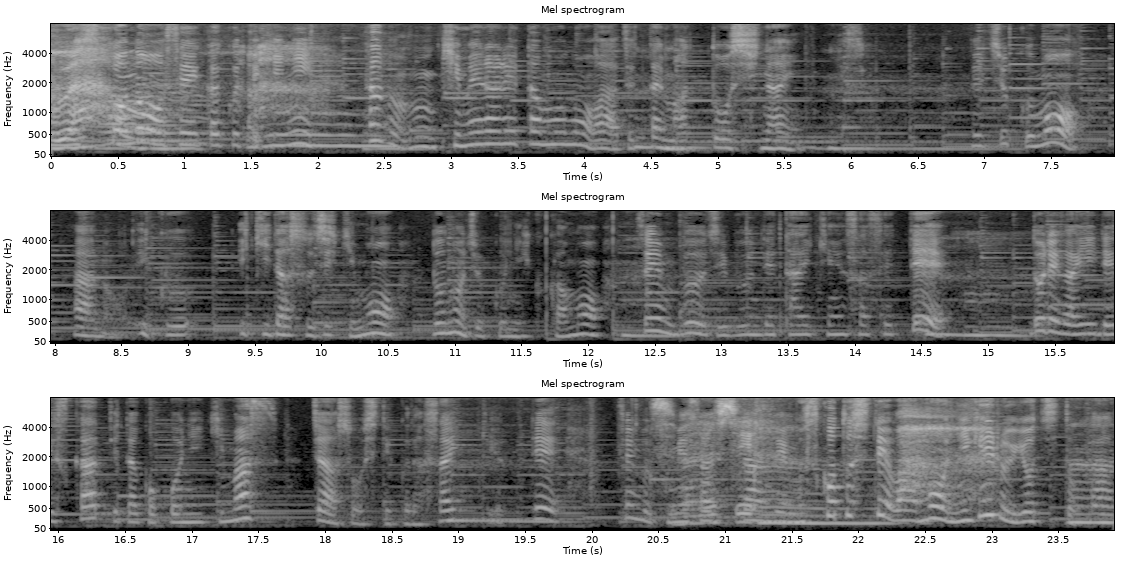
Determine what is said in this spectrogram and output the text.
の息子の性格的に多分決められたものは絶対全うしないんですよ。で塾もあの行く行き出す時期もどの塾に行くかも、全部自分で体験させて、どれがいいですかって言ったらここに行きます。じゃあそうしてくださいって言って全部決めさせたんで息子としてはもう逃げる余地とか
